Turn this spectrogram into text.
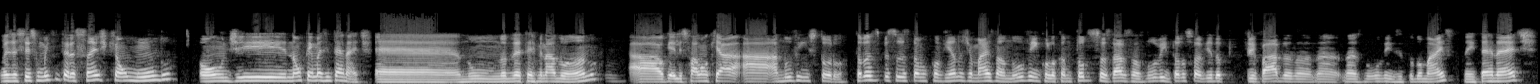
Um exercício muito interessante que é um mundo onde não tem mais internet. É... Num, num determinado ano, a- eles falam que a, a, a nuvem estourou. Todas as pessoas estavam confiando demais na nuvem, colocando todos os seus dados nas nuvens, toda a sua vida privada na- na- nas nuvens e tudo mais, na internet.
